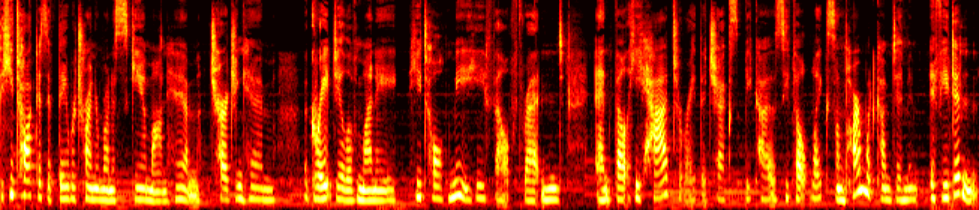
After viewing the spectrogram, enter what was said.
He talked as if they were trying to run a scam on him, charging him a great deal of money. He told me he felt threatened and felt he had to write the checks because he felt like some harm would come to him if he didn't.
